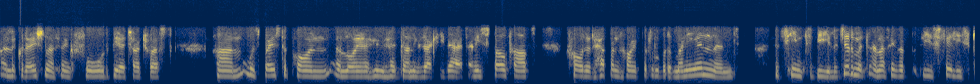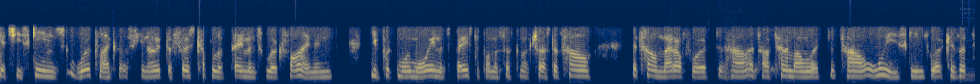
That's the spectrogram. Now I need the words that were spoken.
a liquidation, I think, for the BHI Trust um, was based upon a lawyer who had done exactly that. And he spelled out how it had happened, how he put a little bit of money in, and it seemed to be legitimate. And I think that these fairly sketchy schemes work like this. You know, the first couple of payments work fine, and you put more and more in. It's based upon the system of trust. That's how it's how Madoff worked, and how it's how Tannenbaum worked, it's how all these schemes work. Is that mm.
